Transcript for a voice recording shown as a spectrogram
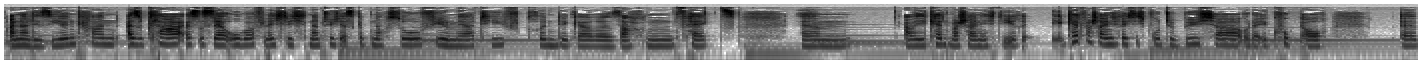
analysieren kann. Also klar, es ist sehr oberflächlich. Natürlich, es gibt noch so viel mehr tiefgründigere Sachen, Facts. Ähm, aber ihr kennt wahrscheinlich die, ihr kennt wahrscheinlich richtig gute Bücher oder ihr guckt auch äh,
